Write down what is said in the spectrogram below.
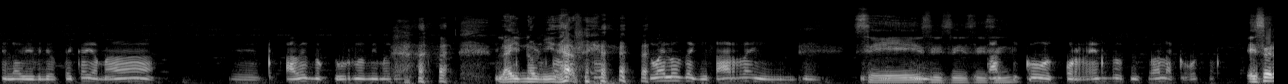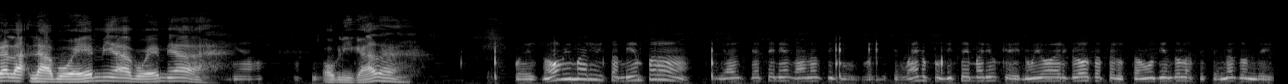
en la biblioteca llamada eh, Aves Nocturnas, mi madre. la inolvidable. Duelos de guitarra y Sí, sí, sí, sí. Cánticos horrendos y toda la cosa. Esa era la, la bohemia, bohemia obligada. Pues no, mi Mario, y también para, ya, ya tenía ganas, y pues, dije, bueno, pues dice Mario que no iba a haber glosa, pero estamos viendo las escenas donde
